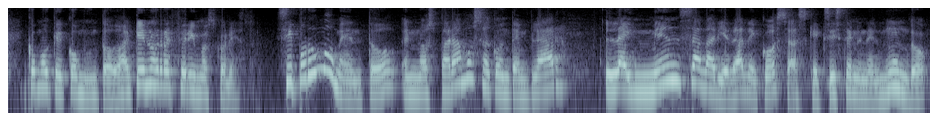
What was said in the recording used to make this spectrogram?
¿cómo que como un todo? ¿A qué nos referimos con esto? Si por un momento nos paramos a contemplar la inmensa variedad de cosas que existen en el mundo,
